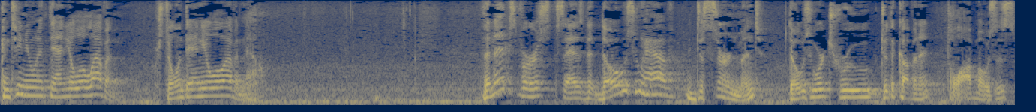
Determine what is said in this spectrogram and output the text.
Continuing with Daniel 11. We're still in Daniel 11 now. The next verse says that those who have discernment, those who are true to the covenant, the law of Moses,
